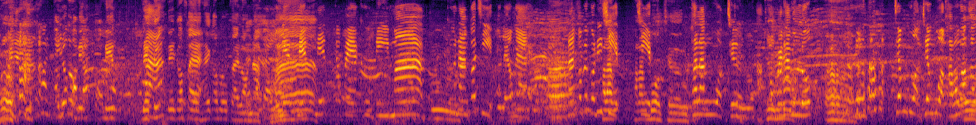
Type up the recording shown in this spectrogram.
เออก่อนเอาจะเรื่องจของบเน็ตเน็ต เน็ตเน็ตกาแฟให้กำลังใจเราหนักมาก เน็ตเน็ตเน็ตกาแฟคือดีมาก อืม คือนางก็ฉีดอยู่แล้วไงนางก็เป็นคนที่พลังฉีดพลังฉีดบวกเชิง พลังบวกเชิงออกไปทางลบเออเชิงบวกเชิงบวกค่ะเพราะว่าเออเขา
